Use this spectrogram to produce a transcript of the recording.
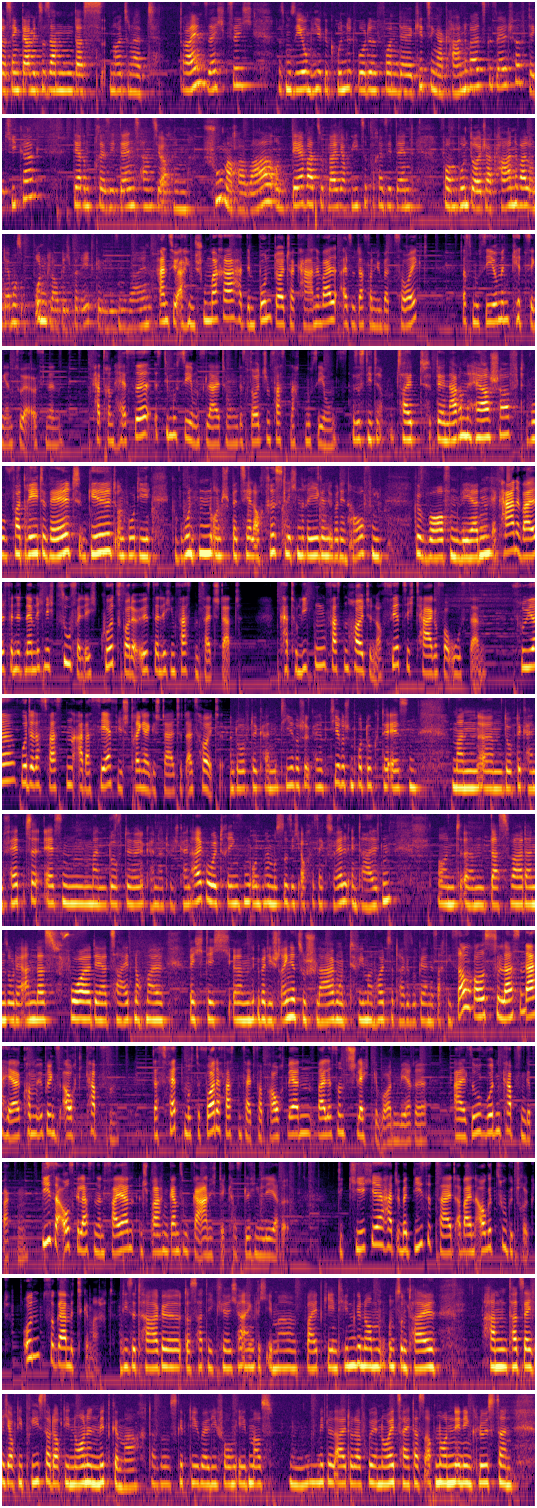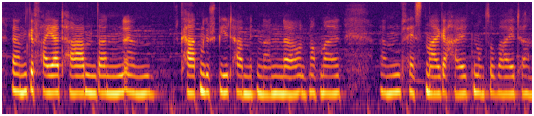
Das hängt damit zusammen, dass 1963 das Museum hier gegründet wurde von der Kitzinger Karnevalsgesellschaft, der KIKAG, deren Präsident Hans-Joachim Schumacher war und der war zugleich auch Vizepräsident vom Bund Deutscher Karneval und der muss unglaublich beredt gewesen sein. Hans-Joachim Schumacher hat den Bund Deutscher Karneval also davon überzeugt, das Museum in Kitzingen zu eröffnen. Katrin Hesse ist die Museumsleitung des Deutschen Fastnachtmuseums. Es ist die Zeit der Narrenherrschaft, wo verdrehte Welt gilt und wo die gewohnten und speziell auch christlichen Regeln über den Haufen geworfen werden. Der Karneval findet nämlich nicht zufällig kurz vor der österlichen Fastenzeit statt. Katholiken fasten heute noch 40 Tage vor Ostern. Früher wurde das Fasten aber sehr viel strenger gestaltet als heute. Man durfte keine, tierische, keine tierischen Produkte essen, man ähm, durfte kein Fett essen, man durfte natürlich keinen Alkohol trinken und man musste sich auch sexuell enthalten. Und ähm, das war dann so der Anlass vor der Zeit nochmal richtig ähm, über die Stränge zu schlagen und wie man heutzutage so gerne sagt, die Sau rauszulassen. Daher kommen übrigens auch die Kapfen. Das Fett musste vor der Fastenzeit verbraucht werden, weil es sonst schlecht geworden wäre. Also wurden Krapfen gebacken. Diese ausgelassenen Feiern entsprachen ganz und gar nicht der christlichen Lehre. Die Kirche hat über diese Zeit aber ein Auge zugedrückt und sogar mitgemacht. Diese Tage, das hat die Kirche eigentlich immer weitgehend hingenommen und zum Teil haben tatsächlich auch die Priester oder auch die Nonnen mitgemacht. Also es gibt die Überlieferung eben aus Mittelalter oder früher Neuzeit, dass auch Nonnen in den Klöstern ähm, gefeiert haben, dann ähm, Karten gespielt haben miteinander und nochmal ähm, Festmahl gehalten und so weiter.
